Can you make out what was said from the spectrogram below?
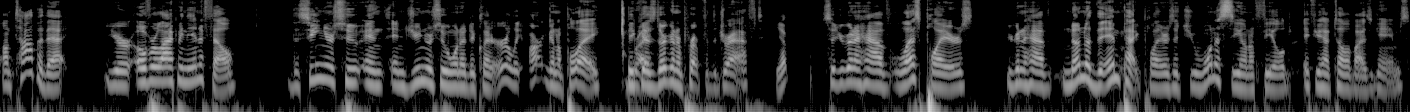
On top of that, you're overlapping the NFL. The seniors who and, and juniors who want to declare early aren't going to play because Right. they're going to prep for the draft. Yep. So you're going to have less players. You're going to have none of the impact players that you want to see on a field if you have televised games.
